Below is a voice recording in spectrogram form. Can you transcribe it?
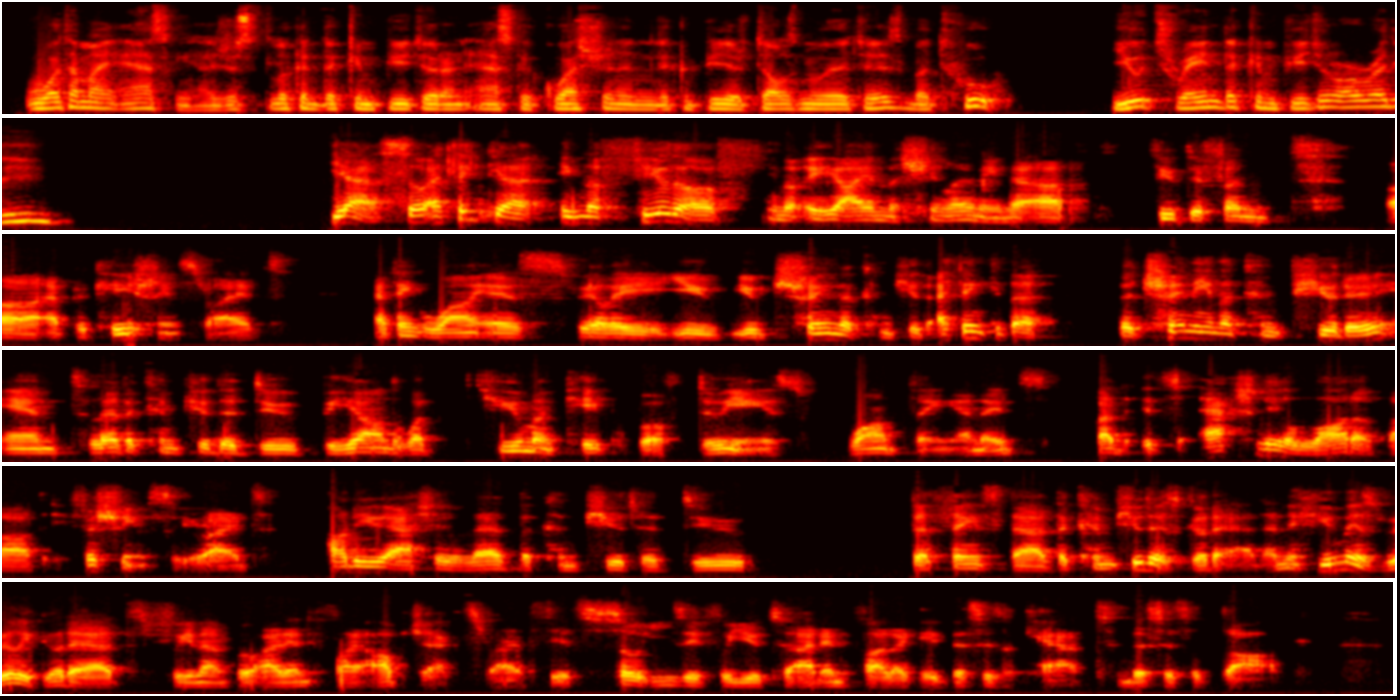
what am I asking? I just look at the computer and ask a question and the computer tells me what it is. But who? You trained the computer already? Yeah. So I think uh, in the field of, you know, AI and machine learning, there are a few different uh, applications, right? I think one is really you you train the computer. I think the the training the computer and let the computer do beyond what human capable of doing is one thing, and it's but it's actually a lot about efficiency, right? How do you actually let the computer do the things that the computer is good at and the human is really good at, for example, identify objects, right? It's so easy for you to identify like, hey, this is a cat, this is a dog.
